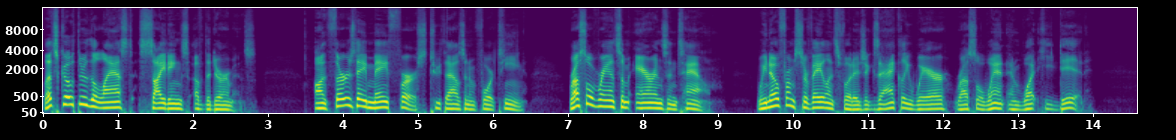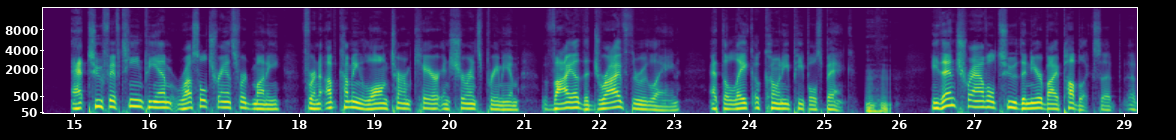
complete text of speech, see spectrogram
Let's go through the last sightings of the Dermonds. On Thursday, May 1st, 2014, Russell ran some errands in town. We know from surveillance footage exactly where Russell went and what he did. At 2:15 p.m., Russell transferred money for an upcoming long-term care insurance premium via the drive-through lane at the Lake Oconee People's Bank. Mhm. He then traveled to the nearby Publix, a, a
